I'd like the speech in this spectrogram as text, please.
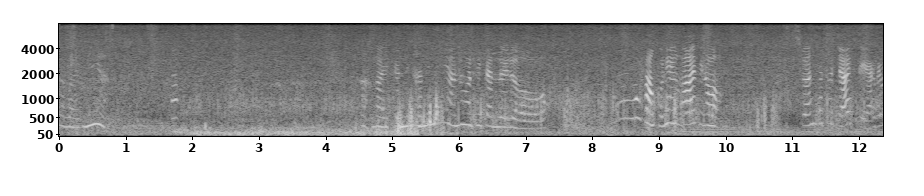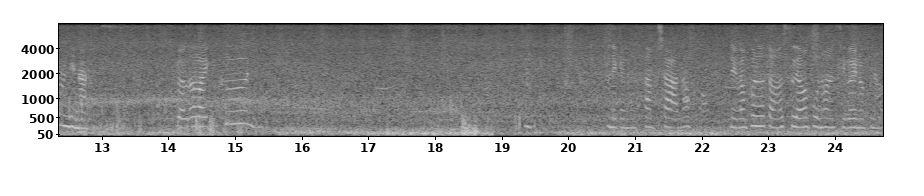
อะไรเนี่ยอะไรกันคะเนี่ยนวดให้กันเลยเหรอฝั่งคนนี้ร้ายพี่น้องชวนชัตุจักแตกได้มันนี่นะเกิดอะไรขึ้นอืมอั นนี้กันต่างชาติเนาะเดี๋ยวบางคนก็จะเอาเสื้อมาปูนอนสิเลยเนาะพี่น้อง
